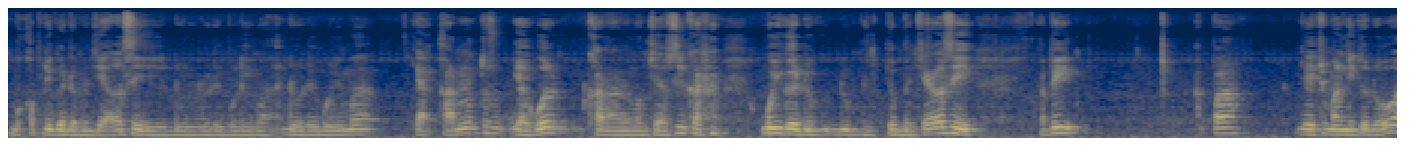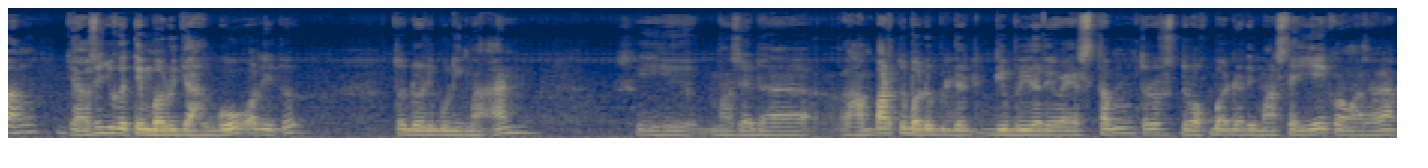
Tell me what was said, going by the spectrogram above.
bokap juga demen Chelsea dulu 2005 2005 ya karena terus ya gue karena nonton Chelsea karena gue juga demen Chelsea. Tapi apa ya cuma gitu doang. Chelsea juga tim baru jago waktu itu tahun 2005an si masih ada Lampard tuh baru dibeli dari West Ham terus Drogba dari Marseille kalau nggak salah.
